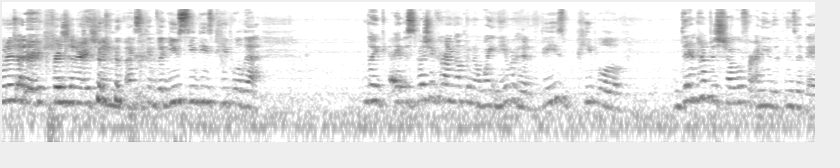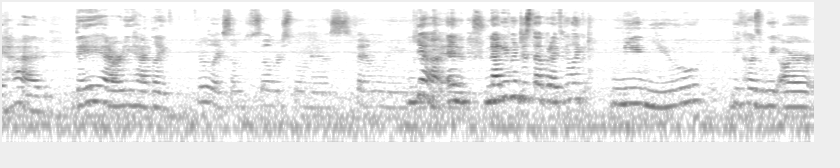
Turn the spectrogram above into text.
what is it? First generation Mexicans. Like you see these people that, like especially growing up in a white neighborhood, these people didn't have to struggle for any of the things that they had. They had already had like There was like some silver spoon ass family. yeah, and not even just that, but I feel like me and you, because we are,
